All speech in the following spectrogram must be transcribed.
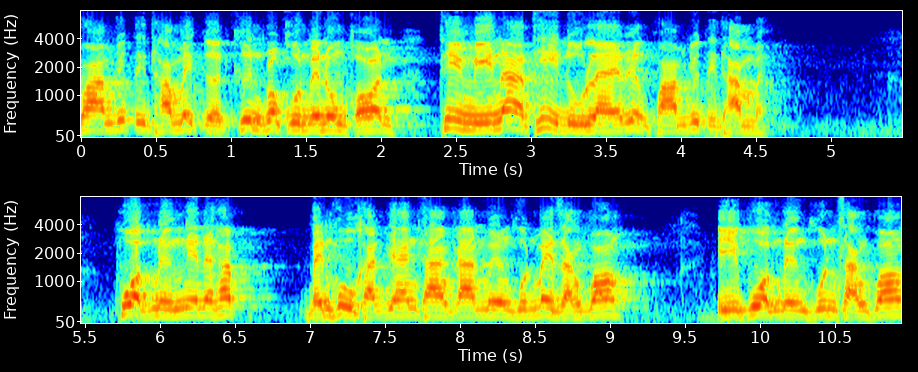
ความยุติธรรมให้เกิดขึ้น เพราะคุณเป็นองค์กรที่มีหน้าที่ดูแลเรื่องความยุติธรรมอะพวกหนึ่งเนี่ยนะครับ เป็นคู่ขัดแย้งทางการเมืองคุณไม่สั่งฟ้อง อีกพวกหนึ่งคุณสั่งฟ้อง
